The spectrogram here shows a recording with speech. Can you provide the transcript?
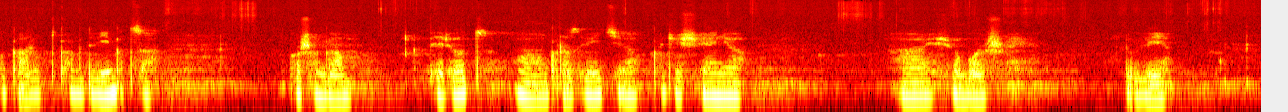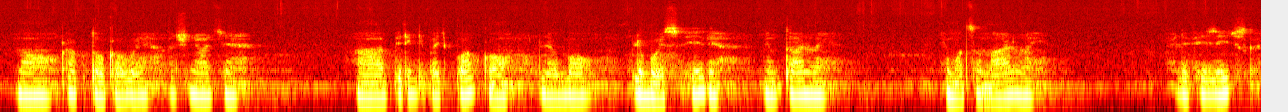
покажет, как двигаться по шагам вперед э, к развитию, к очищению а еще большей любви. Но как только вы начнете а, перегибать палку в, любом, в любой сфере, ментальной, эмоциональной или физической,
